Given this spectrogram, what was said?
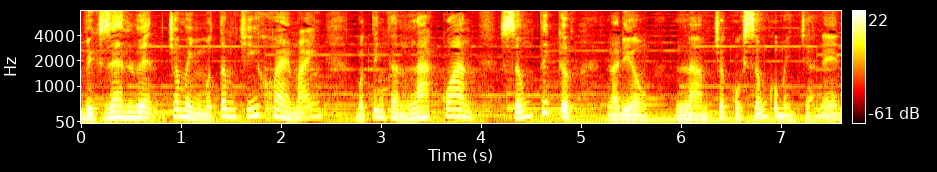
việc rèn luyện cho mình một tâm trí khỏe mạnh, một tinh thần lạc quan, sống tích cực là điều làm cho cuộc sống của mình trở nên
